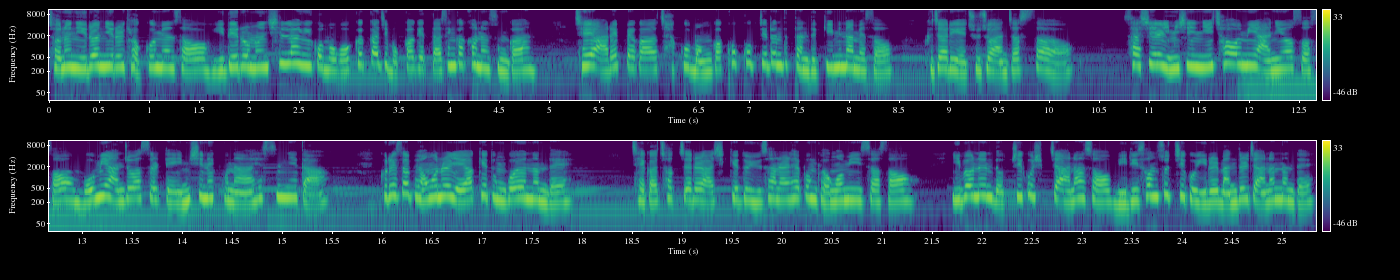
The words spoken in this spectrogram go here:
저는 이런 일을 겪으면서 이대로는 신랑이고 뭐고 끝까지 못 가겠다 생각하는 순간 제 아랫배가 자꾸 뭔가 콕콕 찌른 듯한 느낌이 나면서 그 자리에 주저앉았어요. 사실 임신이 처음이 아니었어서 몸이 안 좋았을 때 임신했구나 했습니다. 그래서 병원을 예약해 둔 거였는데 제가 첫째를 아쉽게도 유산을 해본 경험이 있어서 이번엔 놓치고 싶지 않아서 미리 선수치고 일을 만들지 않았는데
